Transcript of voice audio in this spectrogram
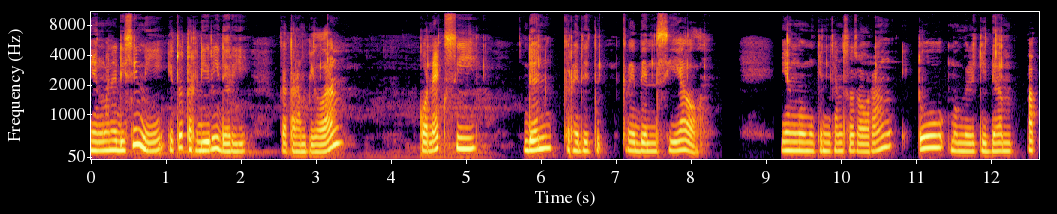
yang mana di sini itu terdiri dari keterampilan, koneksi, dan kredit kredensial yang memungkinkan seseorang itu memiliki dampak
